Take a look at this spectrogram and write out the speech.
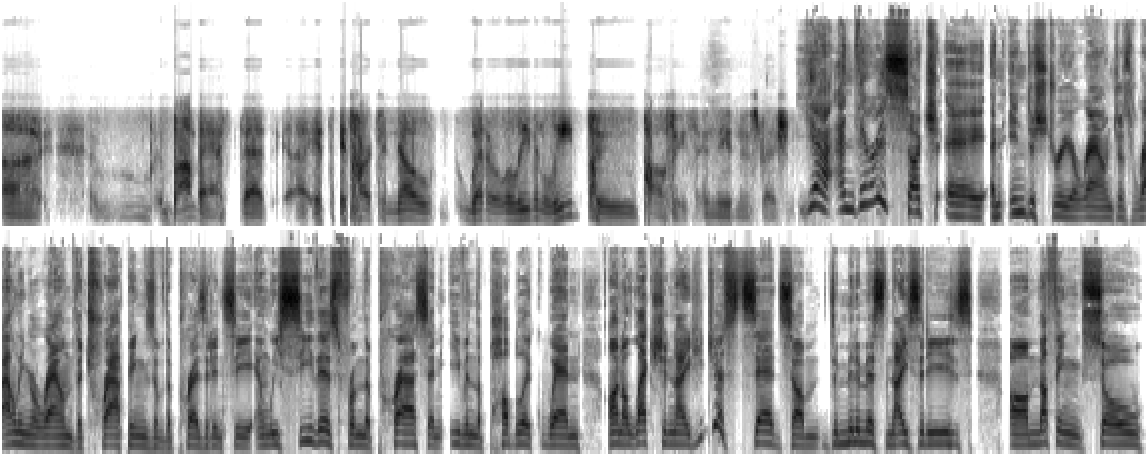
uh, bombast that uh, it, it's hard to know whether it will even lead to policies in the administration. Yeah, and there is such a an industry around just rallying around the trappings of the presidency, and we see this from the press and even the public when on election night he just said some de minimis niceties, um, nothing so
